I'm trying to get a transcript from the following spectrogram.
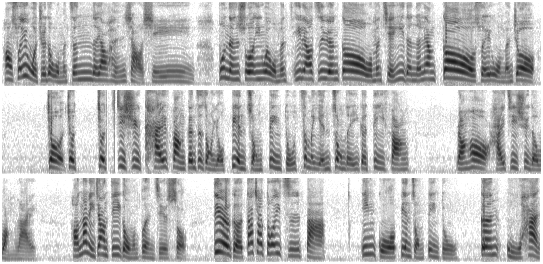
好，所以我觉得我们真的要很小心，不能说因为我们医疗资源够，我们检疫的能量够，所以我们就就就就继续开放，跟这种有变种病毒这么严重的一个地方，然后还继续的往来。好，那你这样第一个我们不能接受，第二个大家都一直把英国变种病毒跟武汉。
